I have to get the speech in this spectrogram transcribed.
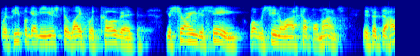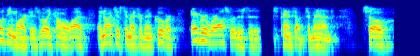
with people getting used to life with COVID, you're starting to see what we've seen the last couple of months is that the housing market has really come alive, and not just in Metro Vancouver, everywhere else where there's this pent up demand. So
